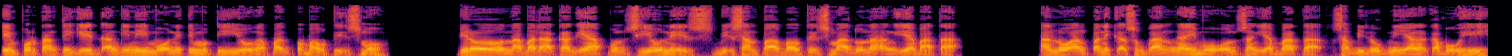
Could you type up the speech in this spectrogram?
Importante gid ang ginimo ni Timoteo nga pagpabautismo. Pero nabalakag yapon si Yunis bisan pa bautismado na ang iyabata. Ano ang panikasugan nga himuon sang iyabata sa bilog niya nga kabuhi?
